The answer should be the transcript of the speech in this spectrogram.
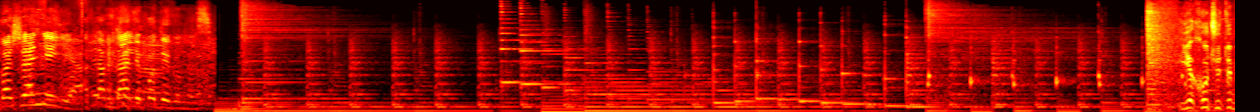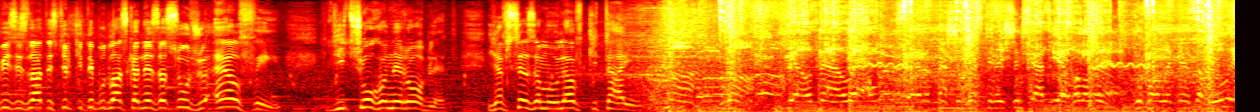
бажання є, а там далі подивимось. Я хочу тобі зізнатись, тільки ти, будь ласка, не засуджуй. Елфи нічого не роблять. Я все замовляв в Китаї. Є одне але серед наших безкінечних свят є головне. Його не забули,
